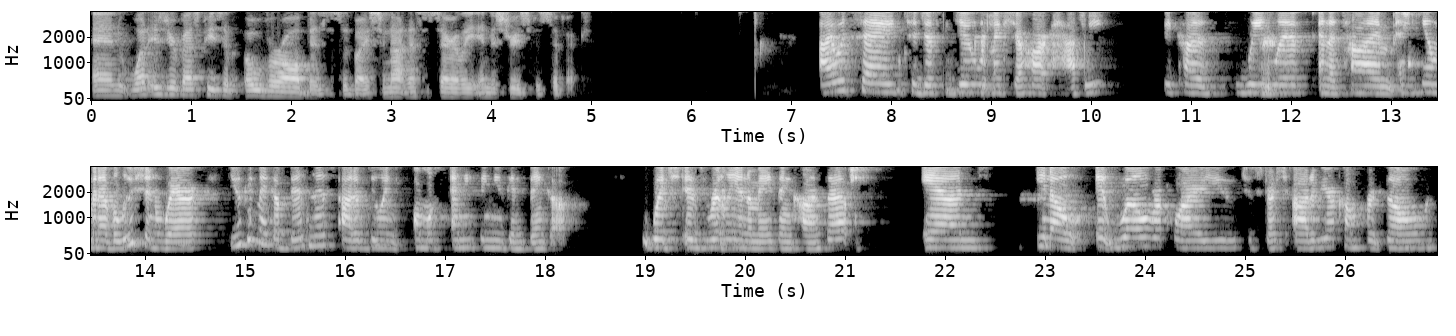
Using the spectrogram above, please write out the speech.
And what is your best piece of overall business advice, so not necessarily industry specific? I would say to just do what makes your heart happy because we live in a time in human evolution where you can make a business out of doing almost anything you can think of, which is really an amazing concept. And, you know, it will require you to stretch out of your comfort zone.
